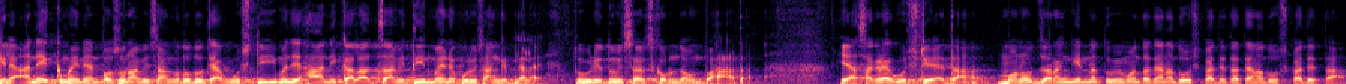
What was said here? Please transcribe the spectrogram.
गेल्या अनेक महिन्यांपासून आम्ही सांगत होतो त्या गोष्टी म्हणजे हा निकाल आजचा आम्ही तीन महिन्यापूर्वी सांगितलेला आहे. तो व्हिडिओ तुम्ही सर्च करून जाऊन पहा आता. या सगळ्या गोष्टी आहेत मनोज जरांगेंना तुम्ही म्हणता त्यांना दोष का देता त्यांना दोष का देता?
